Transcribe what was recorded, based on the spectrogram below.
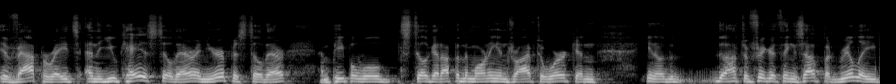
evaporates and the UK is still there and Europe is still there and people will still get up in the morning and drive to work and you know the, they'll have to figure things out. But really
